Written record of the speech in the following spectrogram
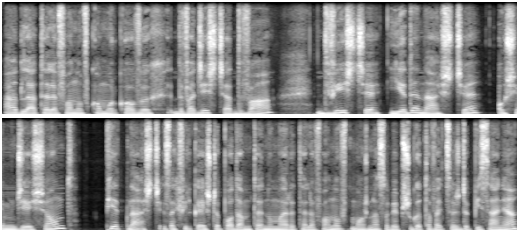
a dla telefonów komórkowych 22 211 80 15. Za chwilkę jeszcze podam te numery telefonów, można sobie przygotować coś do pisania.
